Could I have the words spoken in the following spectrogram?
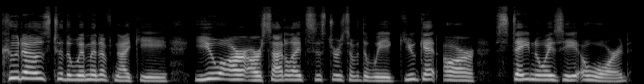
kudos to the women of Nike. You are our Satellite Sisters of the Week. You get our Stay Noisy award.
